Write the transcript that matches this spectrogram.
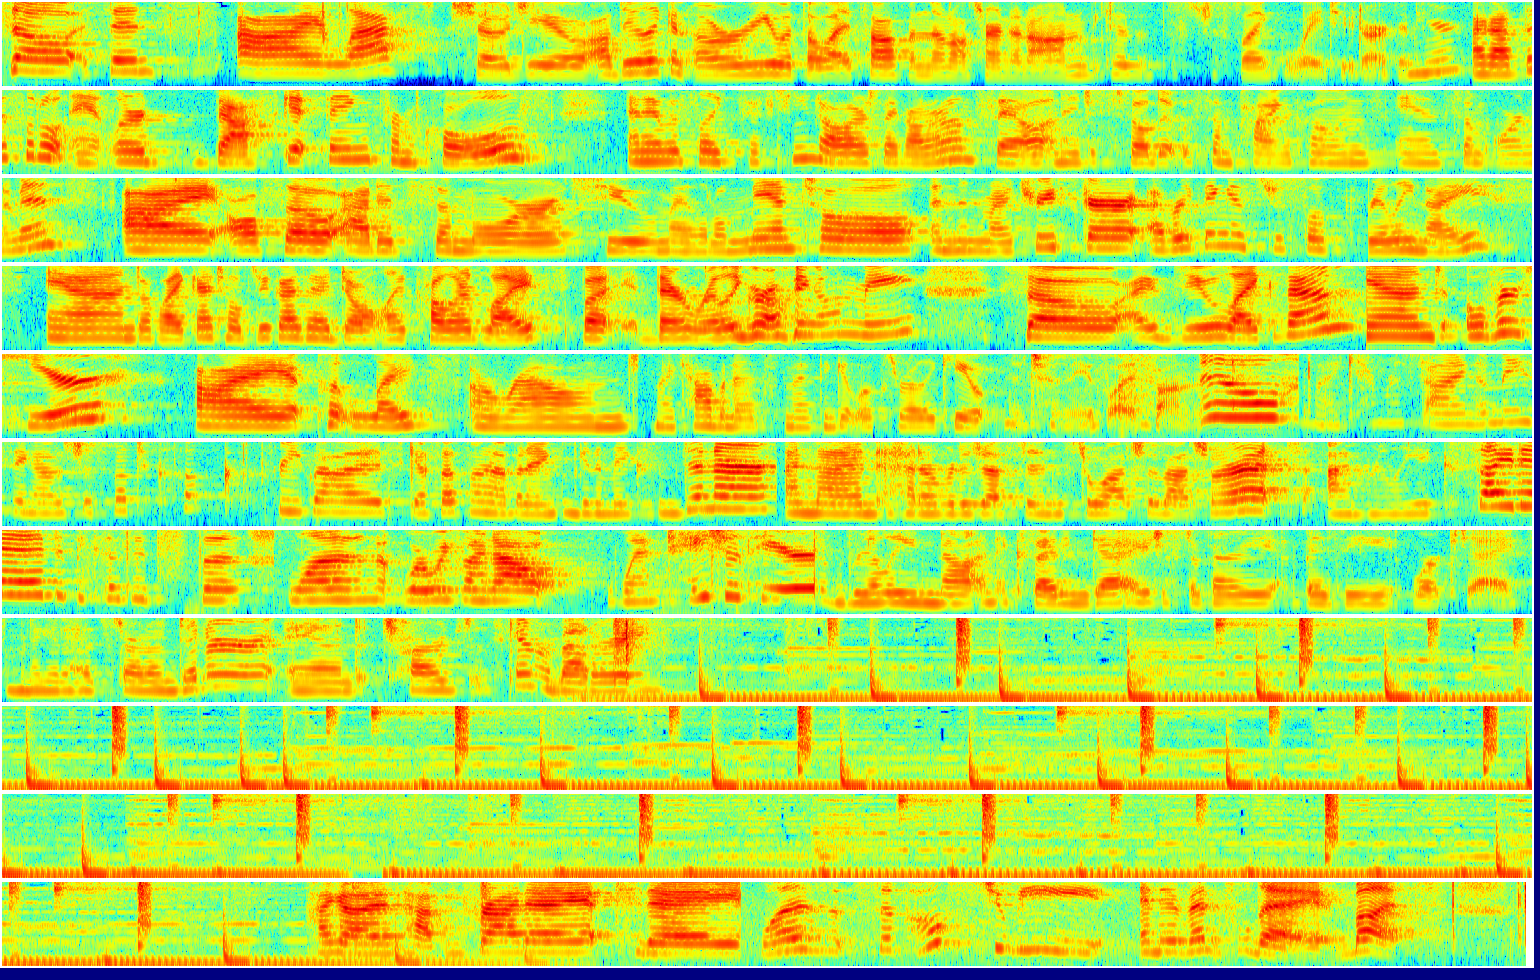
So since I last showed you, I'll do like an overview with the lights off and then I'll turn it on because it's just like way too dark in here. I got this little antlered basket thing from Kohl's and it was like $15. I got it on sale and I just filled it with some pine cones and some ornaments. I also added some more to my little mantle and then my tree skirt. Everything is just look really nice. And like I told you guys, I don't like colored lights, but they're really growing on me. So I do like them. And over here, I put lights around my cabinets and I think it looks really cute. I'm gonna turn these lights on now. My camera's dying, amazing. I was just about to cook. for you guys. Guess that's not happening. I'm gonna make some dinner and then head over to Justin's to watch The Bachelorette. I'm really excited because it's the one where we find out when Tayshia's here. Really not an exciting day, just a very busy work day. I'm gonna get a head start on dinner and charge this camera battery. Friday. Today was supposed to be an eventful day, but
